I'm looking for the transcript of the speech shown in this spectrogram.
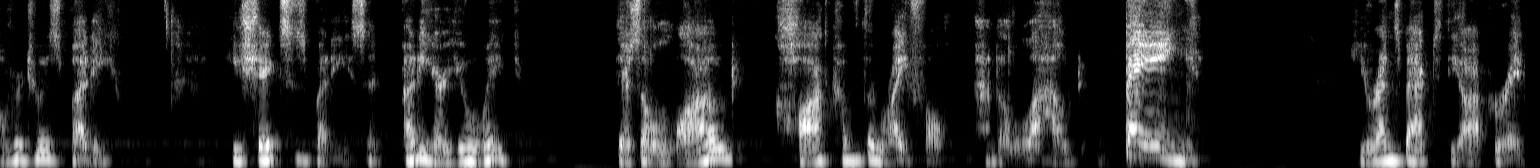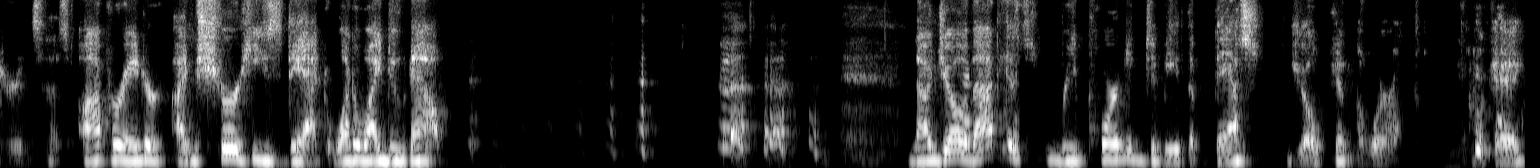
over to his buddy. He shakes his buddy. He said, Buddy, are you awake? There's a loud cock of the rifle and a loud bang he runs back to the operator and says, Operator, I'm sure he's dead. What do I do now? now, Jo, that is reported to be the best joke in the world. Okay.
